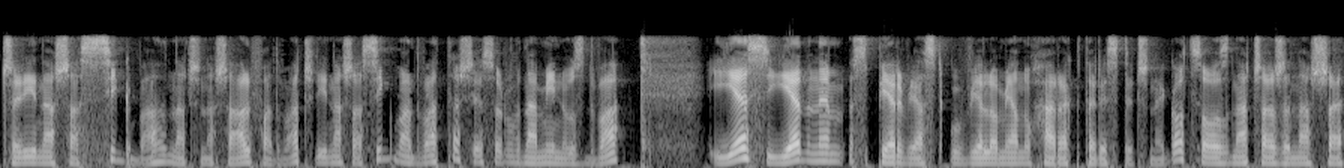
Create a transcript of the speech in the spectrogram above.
czyli nasza sigma, znaczy nasza alfa 2, czyli nasza sigma 2 też jest równa minus 2 jest jednym z pierwiastków wielomianu charakterystycznego, co oznacza, że nasze,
